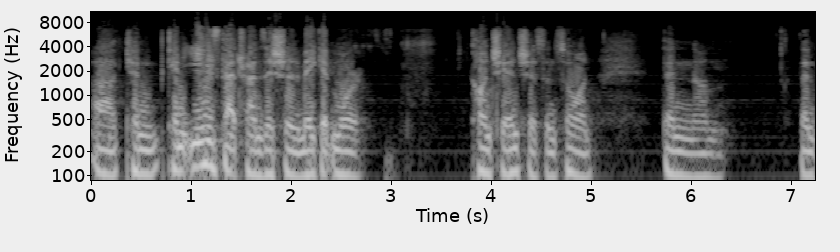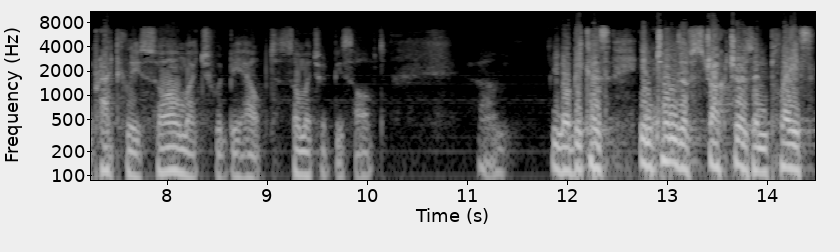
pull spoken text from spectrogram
uh, can can ease that transition and make it more conscientious and so on, then um, then practically so much would be helped, so much would be solved. Um, you know, because in terms of structures in place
